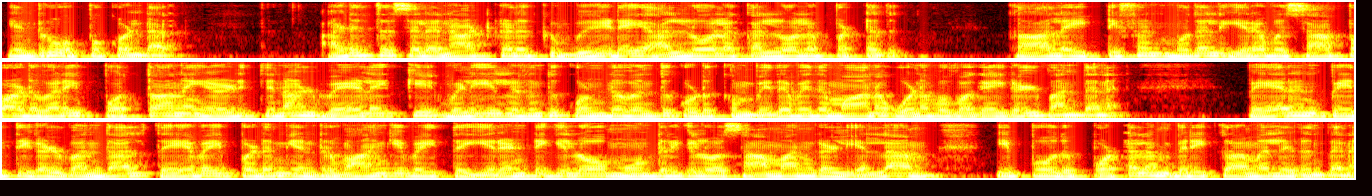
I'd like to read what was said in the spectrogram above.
என்று ஒப்புக்கொண்டார். அடுத்த சில நாட்களுக்கு வீடே அல்லோல கல்லோலப்பட்டது. காலை டிஃபன் முதல் இரவு சாப்பாடு வரை பொத்தானை அழுத்தினால் வேலைக்கு வெளியிலிருந்து கொண்டு வந்து கொடுக்கும் விதவிதமான உணவு வகைகள் வந்தன. பேரன் பேத்திகள் வந்தால் தேவைப்படும் என்று வாங்கி வைத்த இரண்டு கிலோ மூன்று கிலோ சாமான்கள் எல்லாம் இப்போது பொட்டலம் பிரிக்காமல் இருந்தன.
